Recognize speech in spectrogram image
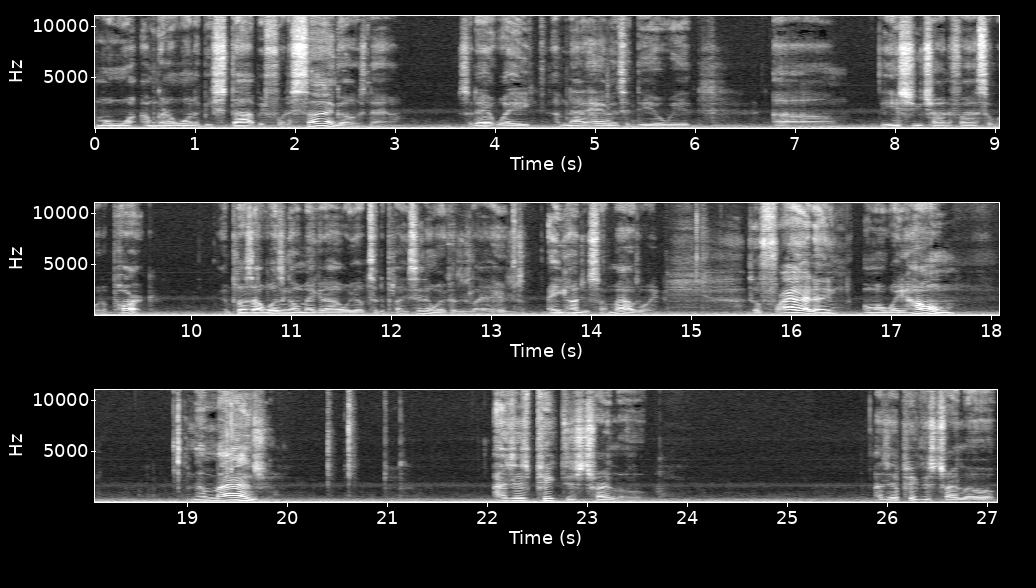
I'm gonna, I'm gonna want to be stopped before the sun goes down. So that way, I'm not having to deal with um, the issue trying to find somewhere to park. And plus, I wasn't gonna make it all the way up to the place anyway because it's like 800 some miles away. So Friday, on my way home, now mind you, I just picked this trailer up. I just picked this trailer up.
